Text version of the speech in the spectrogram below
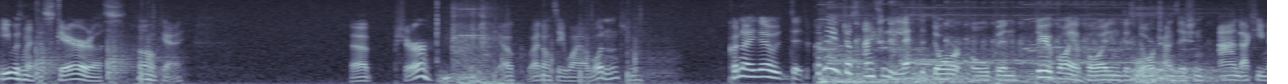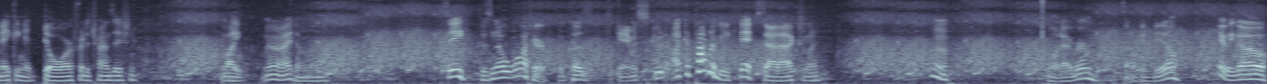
He was meant to scare us. Okay. Uh, sure. I don't see why I wouldn't. Couldn't I do? Couldn't I have just actually left the door open, thereby avoiding this door transition and actually making a door for the transition? Like, no, I don't know. See, there's no water because the game is screwed. I could probably fix that actually. Hmm. Whatever. It's not a big deal. Here we go.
